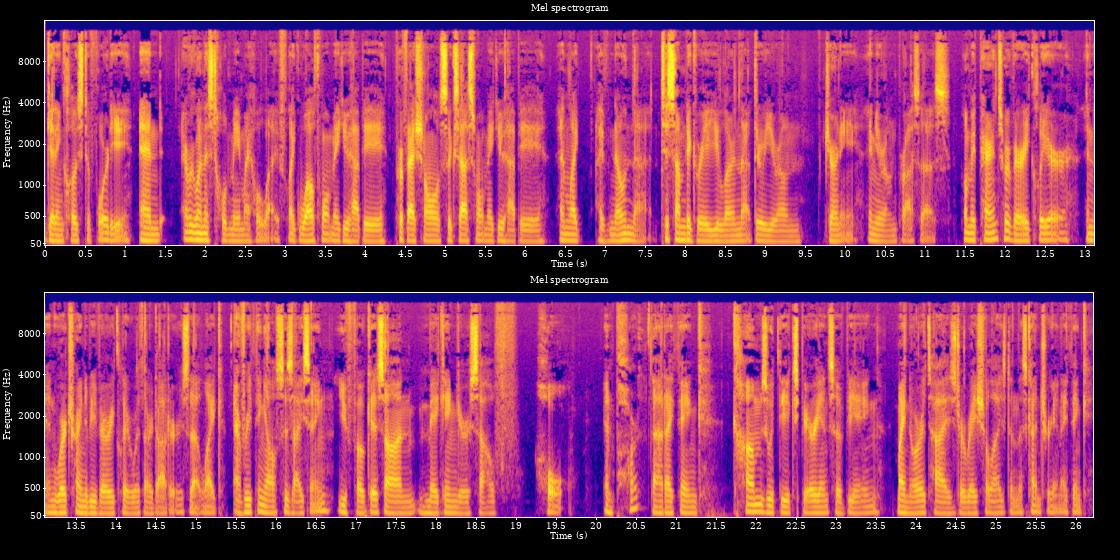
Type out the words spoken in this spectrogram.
getting close to 40. And everyone has told me my whole life, like, wealth won't make you happy, professional success won't make you happy. And like, I've known that to some degree. You learn that through your own journey and your own process. Well, my parents were very clear, and, and we're trying to be very clear with our daughters that like everything else is icing. You focus on making yourself whole. And part of that, I think, comes with the experience of being minoritized or racialized in this country. And I think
